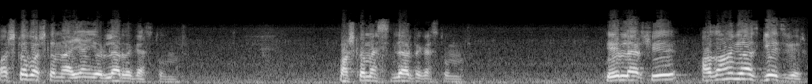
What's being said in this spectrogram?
Başqa-başqa müəyyən yerlər də qəst olunur. Başqa məscidlər də qəst olunur. Deyirlər ki, azanı biraz gec ver.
